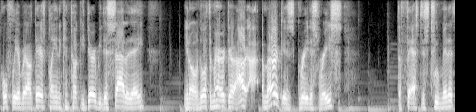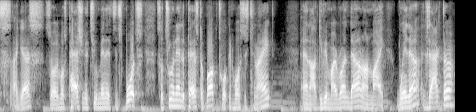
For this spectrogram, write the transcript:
Hopefully, everybody out there is playing the Kentucky Derby this Saturday. You know, North America, our, America's greatest race, the fastest two minutes, I guess. So the most passionate two minutes in sports. So tune in to Pass the Buck, talking horses tonight, and I'll give you my rundown on my winner, exacta,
